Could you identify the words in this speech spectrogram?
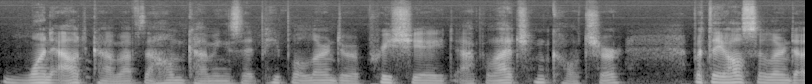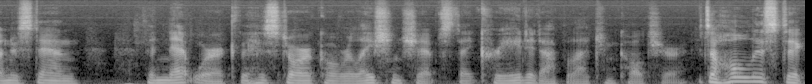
one outcome of the homecoming is that people learn to appreciate Appalachian culture, but they also learn to understand the network, the historical relationships that created Appalachian culture. It's a holistic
